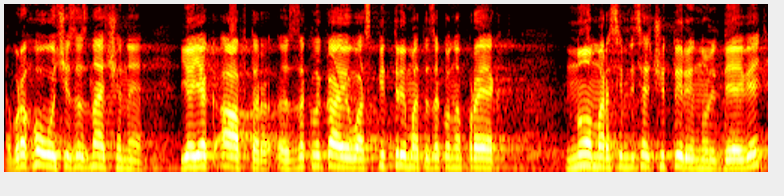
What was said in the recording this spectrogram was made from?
Враховуючи зазначене, я як автор е, закликаю вас підтримати законопроект номер 7409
